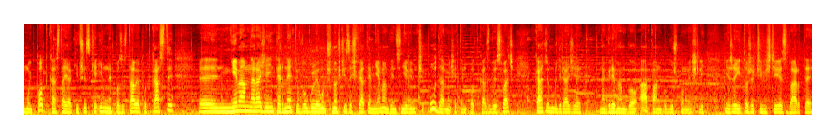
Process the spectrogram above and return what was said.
mój podcast, tak jak i wszystkie inne pozostałe podcasty. E, nie mam na razie internetu, w ogóle łączności ze światem nie mam, więc nie wiem, czy uda mi się ten podcast wysłać. W każdym bądź razie nagrywam go, a Pan Bóg już pomyśli, jeżeli to rzeczywiście jest warte,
